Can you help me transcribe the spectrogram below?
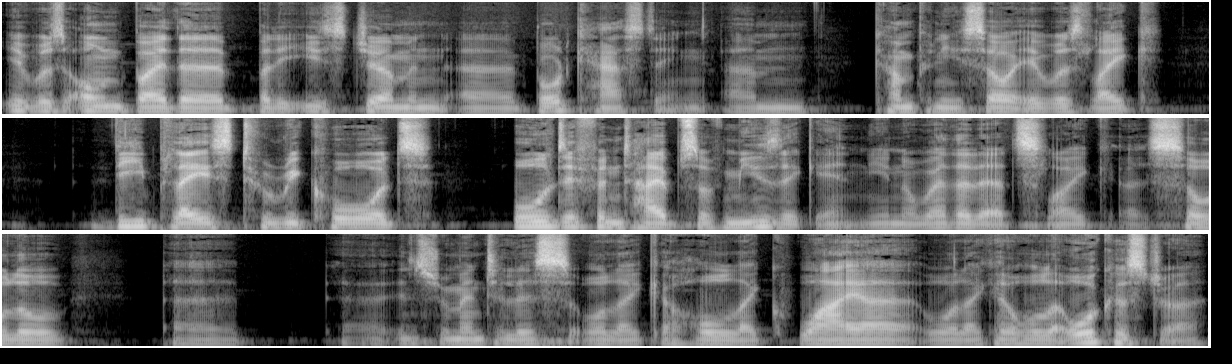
it was owned by the by the East German uh, broadcasting um, company, so it was like the place to record all different types of music in, you know, whether that's like a solo uh, uh, or like a whole like choir or like a whole orchestra.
